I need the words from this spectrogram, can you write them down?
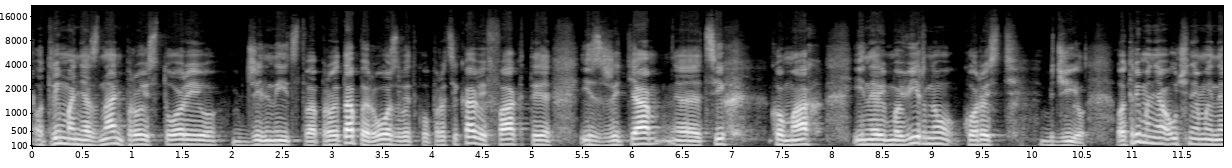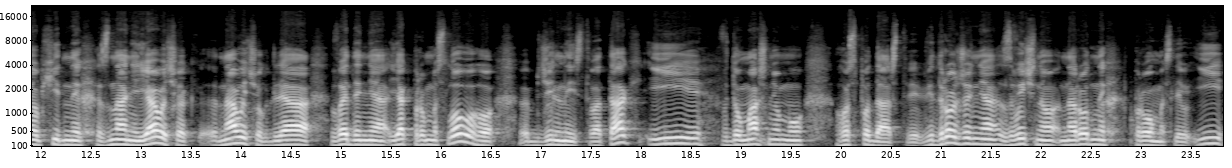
отримання знань про історію бджільництва, про етапи розвитку, про цікаві факти із життя е, цих комах і неймовірну користь бджіл. Отримання учнями необхідних знань і явичок, навичок для ведення як промислового бджільництва, так і в домашньому господарстві, відродження звично народних промислів. І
